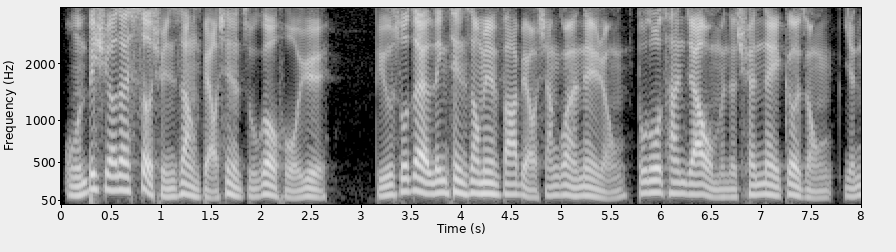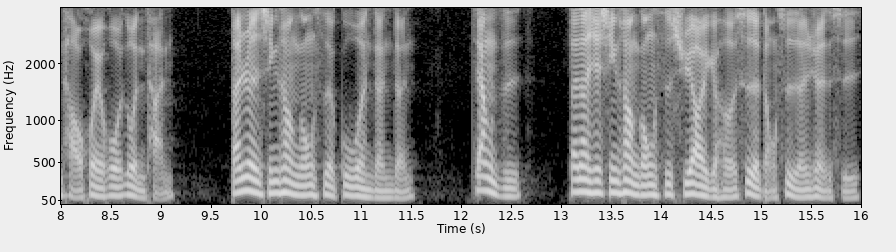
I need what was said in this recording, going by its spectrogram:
我们必须要在社群上表现得足够活跃，比如说在 LinkedIn 上面发表相关的内容，多多参加我们的圈内各种研讨会或论坛，担任新创公司的顾问等等。这样子，在那些新创公司需要一个合适的董事人选时，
